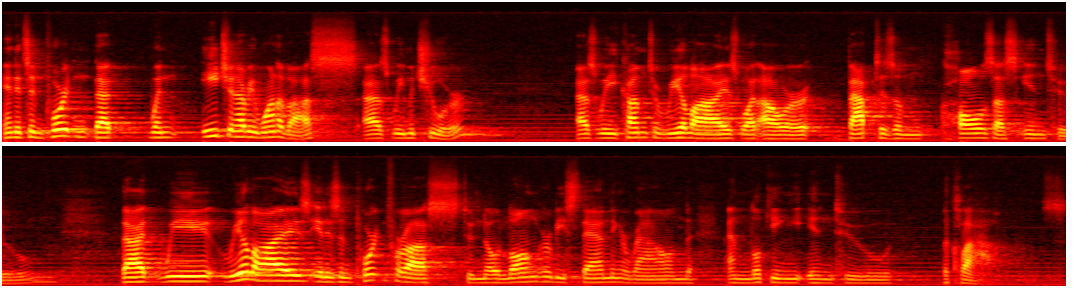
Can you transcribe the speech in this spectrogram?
And it's important that when each and every one of us, as we mature, as we come to realize what our baptism calls us into, that we realize it is important for us to no longer be standing around and looking into the clouds,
